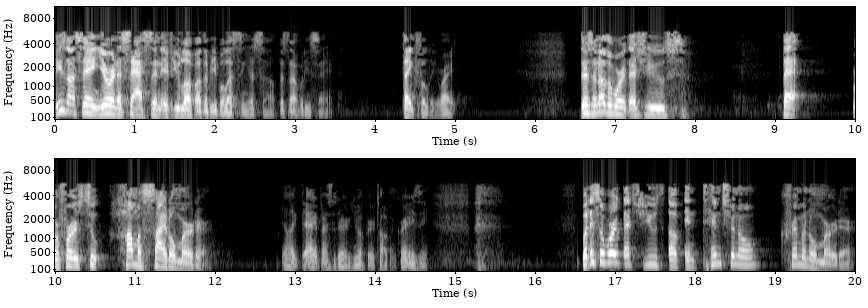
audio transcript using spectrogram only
He's not saying you're an assassin if you love other people less than yourself. That's not what he's saying. Thankfully, right? There's another word that's used that refers to homicidal murder. You're like, dang, Pastor Derek, you up here talking crazy. but it's a word that's used of intentional criminal murder.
